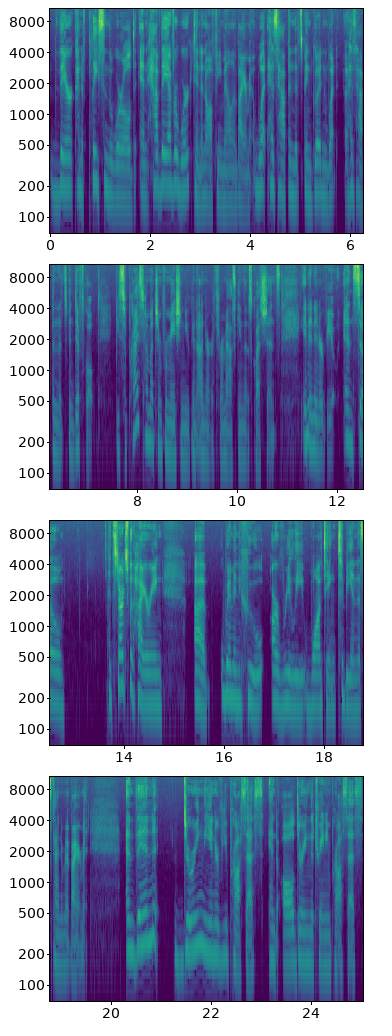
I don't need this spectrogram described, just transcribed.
their kind of place in the world and have they ever worked in an all female environment? What has happened that's been good and what has happened that's been difficult? Be surprised how much information you can unearth from asking those questions in an interview. And so it starts with hiring uh, women who are really wanting to be in this kind of environment. And then during the interview process and all during the training process,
